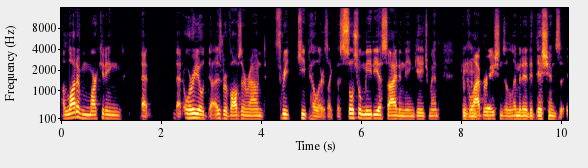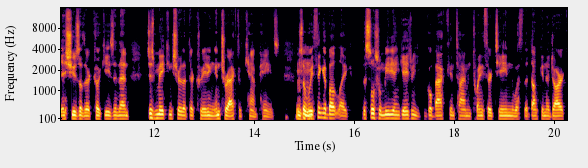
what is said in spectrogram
a lot of marketing that that Oreo does revolves around three key pillars, like the social media side and the engagement, Mhm. collaborations and limited editions, issues of their cookies, and then just making sure that they're creating interactive campaigns. So Mhm. we think about like the social media engagement. You can go back in time in 2013 with the Dunk in the Dark.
